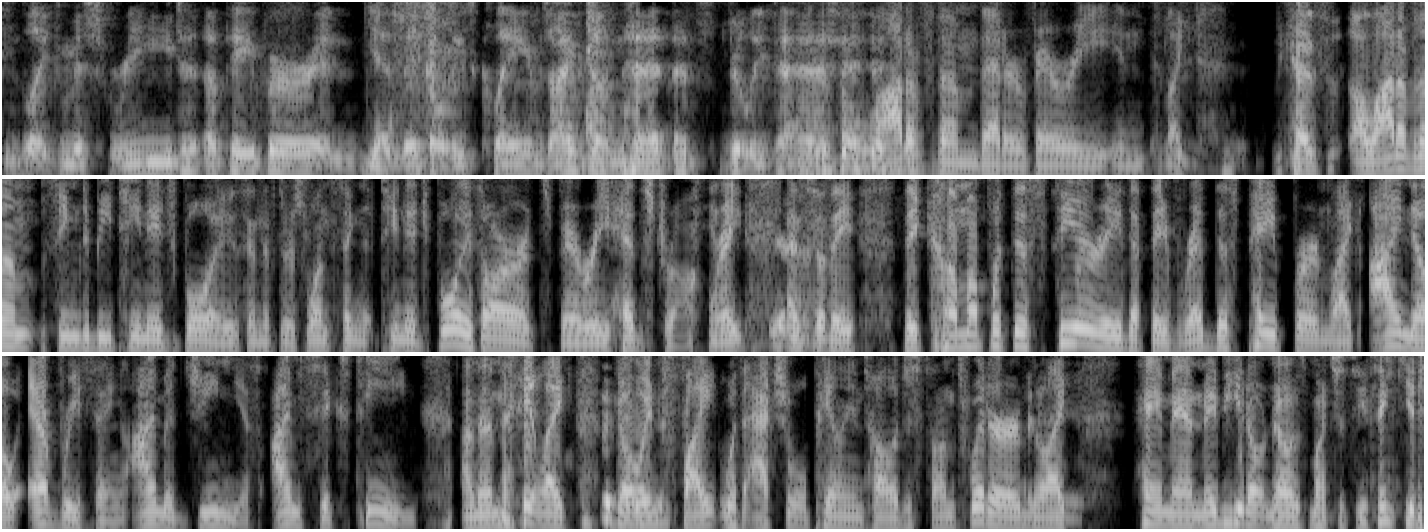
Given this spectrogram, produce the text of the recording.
like misread a paper and, and Yes. make all these claims. I've done that. That's really bad. There's a lot of them that are very in like because a lot of them seem to be teenage boys, and if there's one thing that teenage boys are, it's very headstrong, right? Yeah. And so they they come up with this theory that they've read this paper and like I know everything. I'm a genius. I'm 16, and then they like go and fight with actual paleontologists on Twitter, and they're like, "Hey, man, maybe you don't know as much as you think you do."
